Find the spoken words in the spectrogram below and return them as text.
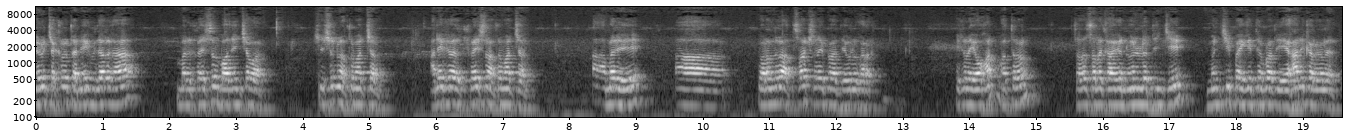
నేను చక్రవర్తి అనేక విధాలుగా మరి క్రైస్తవులు బాధించేవారు శిష్యులను హతమార్చారు అనేక క్రైస్తవులు హతమార్చారు. మరి ఆ, వారందరూ అత్సాక్షులు అయిపోయారు దేవుని కొరకు ఇక్కడ యోహాన్ మాత్రం చలసల కాగా నూనెలో దించి మంచి పైకెత్తిన తర్వాత ఏ హాని కలగలేదు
